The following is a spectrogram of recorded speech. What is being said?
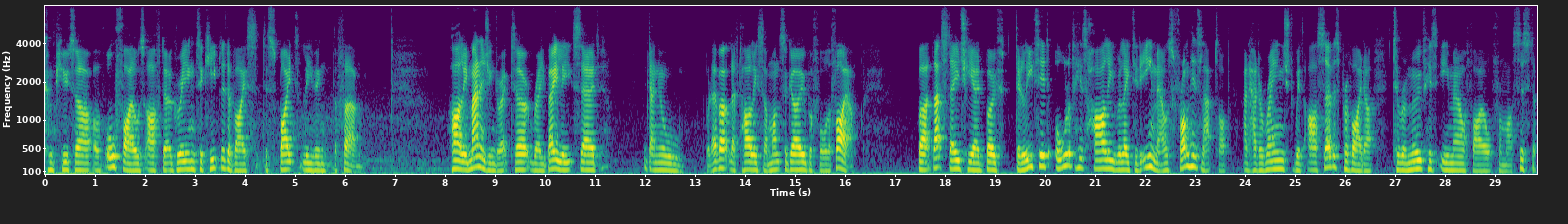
computer of all files after agreeing to keep the device despite leaving the firm. Harley managing director Ray Bailey said Daniel whatever left Harley some months ago before the fire. But at that stage he had both deleted all of his Harley related emails from his laptop and had arranged with our service provider to remove his email file from our system.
